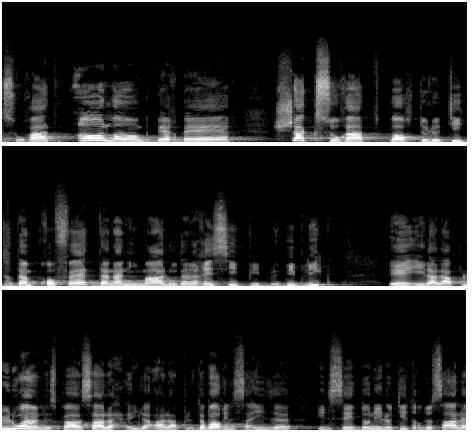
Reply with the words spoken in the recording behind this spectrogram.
sourates en langue berbère. Chaque sourate porte le titre d'un prophète, d'un animal ou d'un récit biblique. Et il alla plus loin, n'est-ce pas D'abord, il, s'est donné le titre de Saleh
